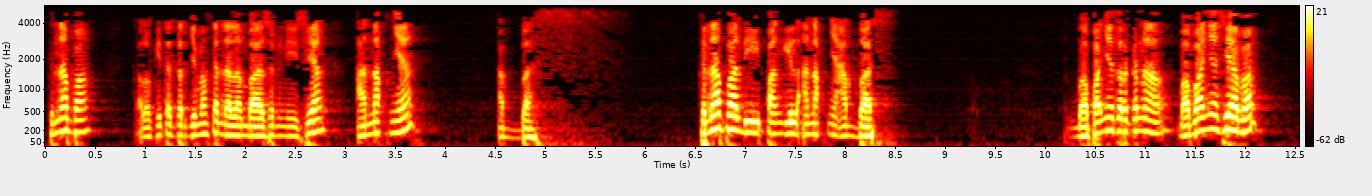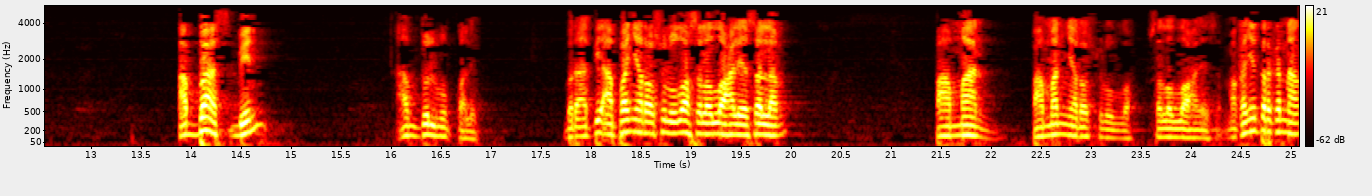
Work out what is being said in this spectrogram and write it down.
Kenapa? Kalau kita terjemahkan dalam bahasa Indonesia, anaknya Abbas. Kenapa dipanggil anaknya Abbas? Bapaknya terkenal. Bapaknya siapa? Abbas bin Abdul Muttalib. Berarti apanya Rasulullah Sallallahu Alaihi Wasallam? Paman, pamannya Rasulullah Sallallahu Alaihi Wasallam. Makanya terkenal.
